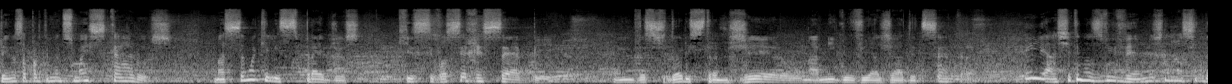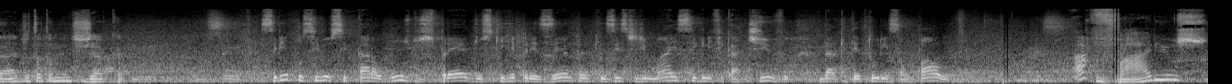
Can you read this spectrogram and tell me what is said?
têm os apartamentos mais caros. Mas são aqueles prédios que, se você recebe um investidor estrangeiro, um amigo viajado, etc., ele acha que nós vivemos numa cidade totalmente jeca. Seria possível citar alguns dos prédios que representam o que existe de mais significativo da arquitetura em São Paulo? Há vários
